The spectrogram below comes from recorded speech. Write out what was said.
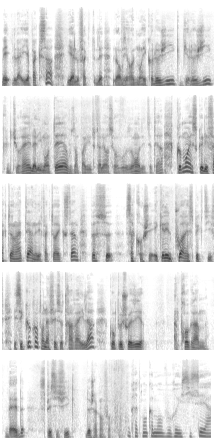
mais il n'y a pas que ça. Il y a le l'environnement écologique, biologique, culturel, alimentaire, vous en parliez tout à l'heure sur vos ondes, etc. Comment est-ce que les facteurs internes et les facteurs externes peuvent se s'accrocher? Et quel est le poids respectif. Et c'est que quand on a fait ce travail-là qu'on peut choisir un programme d'aide spécifique de chaque enfant. Concrètement, comment vous réussissez à,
